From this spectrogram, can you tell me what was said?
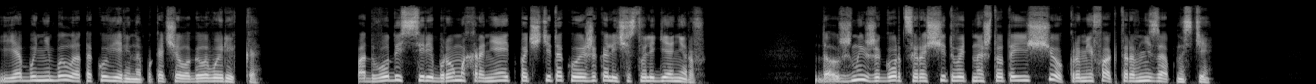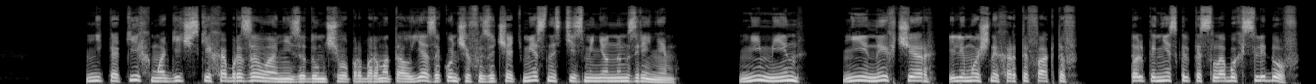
«Я бы не была так уверена», — покачала головой Рикка. «Подводы с серебром охраняет почти такое же количество легионеров. Должны же горцы рассчитывать на что-то еще, кроме фактора внезапности». «Никаких магических образований», — задумчиво пробормотал я, закончив изучать местность измененным зрением. «Ни мин, ни иных чар или мощных артефактов, только несколько слабых следов.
